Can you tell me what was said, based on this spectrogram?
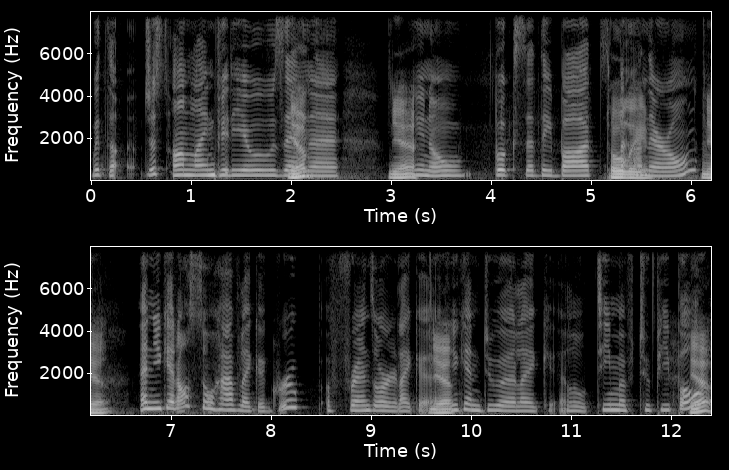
with the, just online videos and uh, Yeah, you know books that they bought Totally. on their own. yeah, And you can also have like a group of friends or like a, Yeah. you can do a like a little team of two people yeah.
